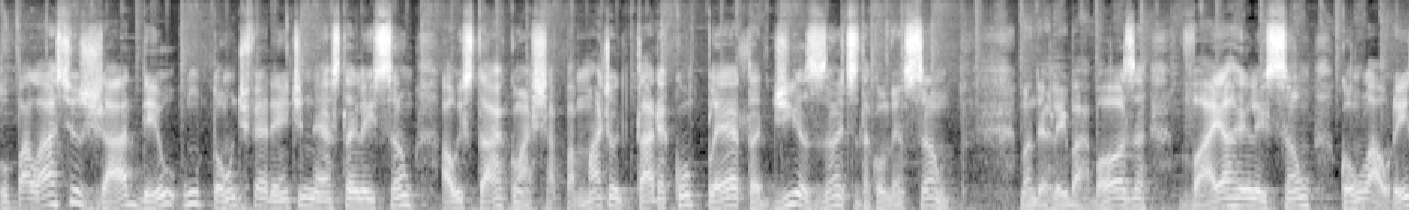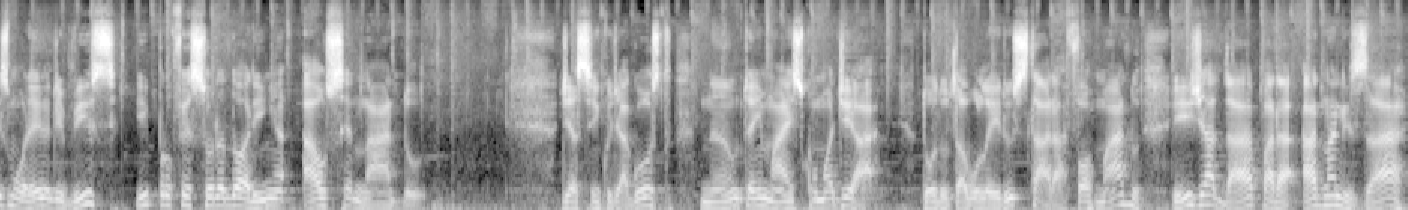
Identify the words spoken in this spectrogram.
O Palácio já deu um tom diferente nesta eleição ao estar com a chapa majoritária completa dias antes da convenção. Vanderlei Barbosa vai à reeleição com Laurez Moreira de vice e professora Dorinha ao Senado. Dia 5 de agosto não tem mais como adiar. Todo o tabuleiro estará formado e já dá para analisar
